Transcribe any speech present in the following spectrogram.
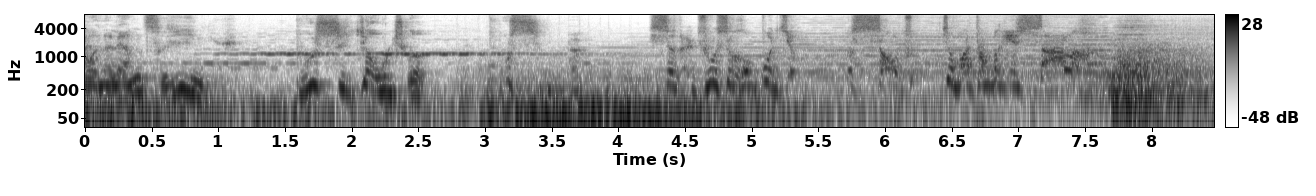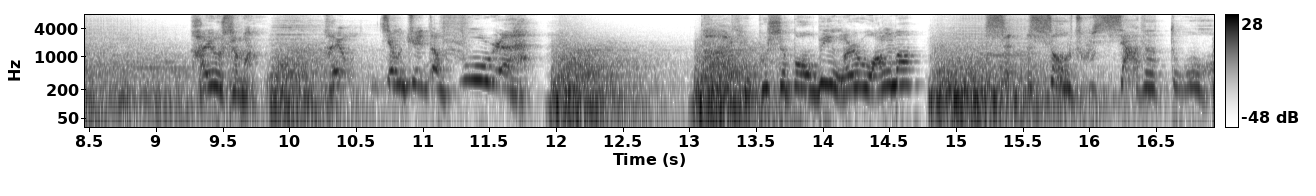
我那两子一女不是妖车？不是，是在出事后不久，少主就把他们给杀了。还有什么？还有将军的夫人，她也不是暴病而亡吗？是少主下的毒。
